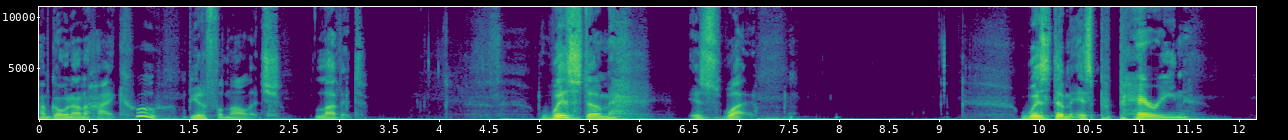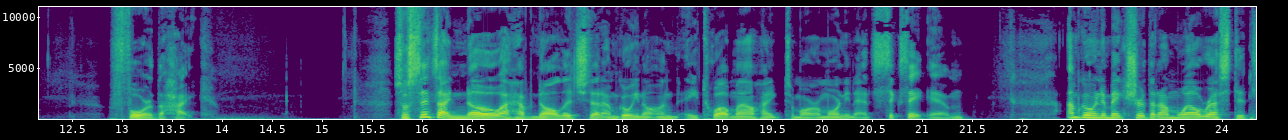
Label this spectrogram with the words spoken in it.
I'm going on a hike. Whew, beautiful knowledge. Love it. Wisdom is what? Wisdom is preparing for the hike. So, since I know I have knowledge that I'm going on a 12 mile hike tomorrow morning at 6 a.m., I'm going to make sure that I'm well rested.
